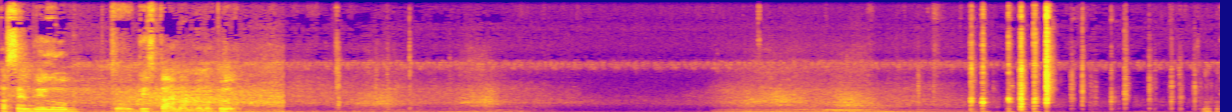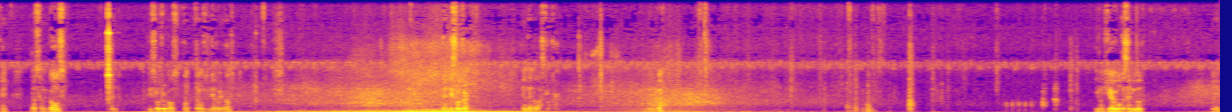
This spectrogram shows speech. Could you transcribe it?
assembly lube. So this time I'm gonna put It goes. And goes the way Then order, and then the last order. There we go. You what I'm yeah.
